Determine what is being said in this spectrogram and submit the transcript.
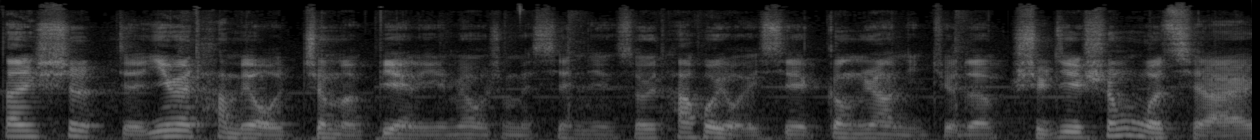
但是也因为它没有这么便利，没有什么现金，所以它会有一些更让你觉得实际生活起来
